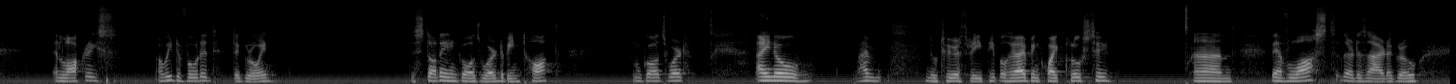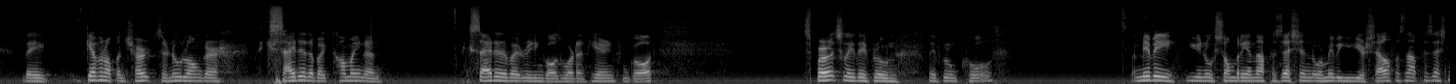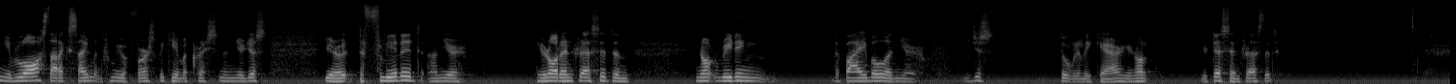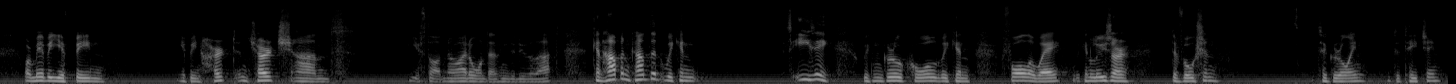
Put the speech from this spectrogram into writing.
in Loughries, are we devoted to growing? To studying God's Word, to being taught from God's Word? I know, I know two or three people who I've been quite close to, and they have lost their desire to grow. They've given up in church. They're no longer excited about coming and excited about reading God's Word and hearing from God. Spiritually, they've grown, they've grown cold. Maybe you know somebody in that position, or maybe you yourself is in that position. You've lost that excitement from when you first became a Christian, and you're just you're deflated, and you're you're not interested, and you're not reading the Bible, and you're you just don't really care. You're not you're disinterested. Or maybe you've been you've been hurt in church, and you've thought, no, I don't want anything to do with that. It can happen, can't it? We can it's easy. We can grow cold. We can fall away. We can lose our devotion to growing, to teaching.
